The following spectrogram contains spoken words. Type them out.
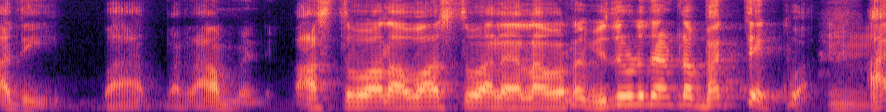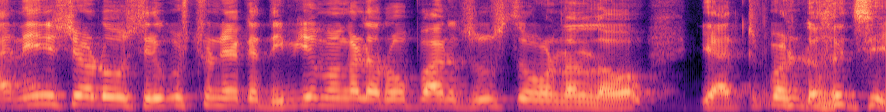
అది రామండి వాస్తవాలు అవాస్తవాలు ఎలా ఉన్నా విదురుడి దాంట్లో భక్తి ఎక్కువ. ఆయన ఏం చేశాడు? శ్రీకృష్ణుని యొక్క దివ్యమంగళ రూపాన్ని చూస్తూ ఉండడంలో ఈ అరటిపండు వచ్చి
